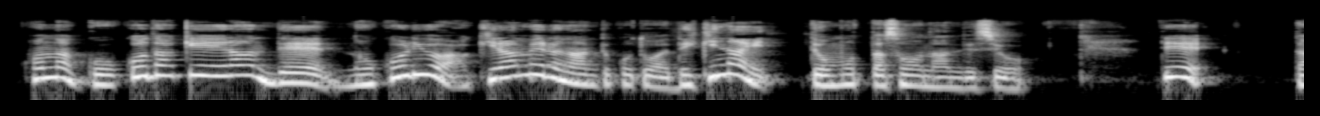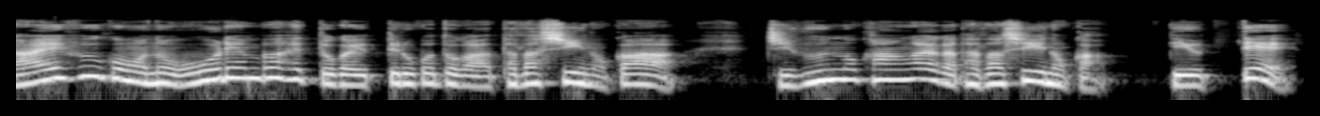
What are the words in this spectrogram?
こんな5個だけ選んで残りを諦めるなんてことはできないって思ったそうなんですよ。で、大富豪のオーレン・バフェットが言ってることが正しいのか、自分の考えが正しいのかって言って、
